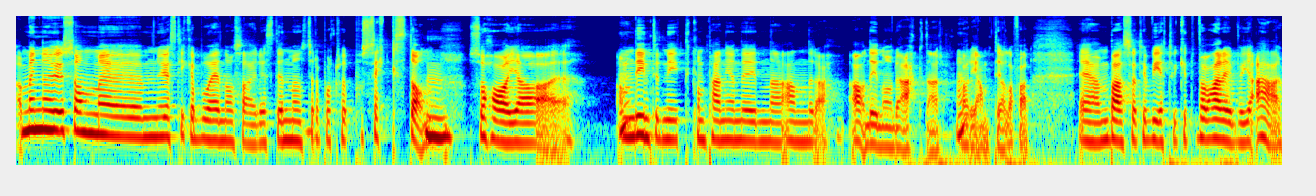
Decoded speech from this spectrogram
ja, men nu som eh, när jag stickar Buenos Aires, det är en mönsterrapport på- på 16, Mm. så har jag, eh, om det är inte Knit Companion, det är den andra, ja det är någon räknar-variant i alla fall. Eh, bara så att jag vet vilket varv jag är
